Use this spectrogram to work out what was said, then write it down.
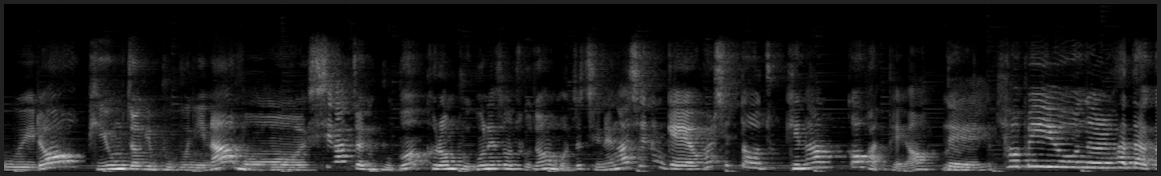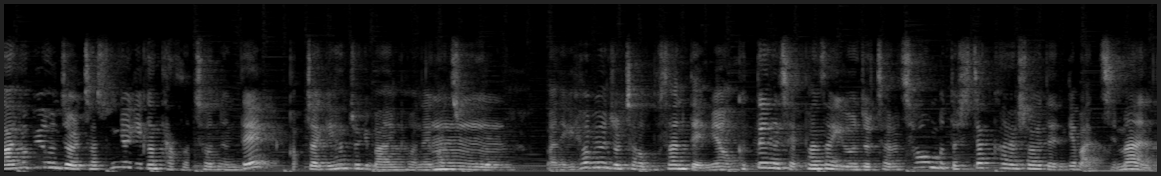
오히려 비용적인 부분이나 뭐 시간적인 부분 그런 부분에서 조정을 먼저 진행하시는 게 훨씬 더 좋긴 할것 같아요. 네, 협의혼을 하다가 협의혼 절차 숙려 기간 다 거쳤는데 갑자기 한쪽이 마음 변해가지고 음. 만약에 협의혼 절차가 무산되면 그때는 재판상 이혼 절차를 처음부터 시작하셔야 되는 게 맞지만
